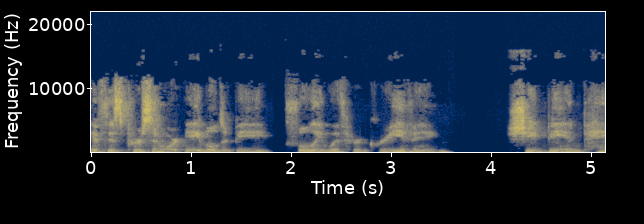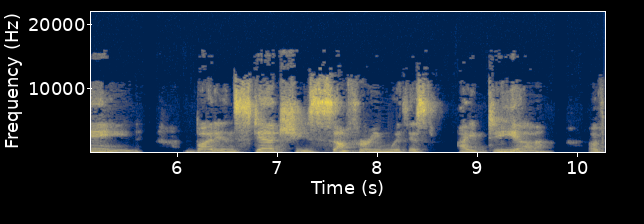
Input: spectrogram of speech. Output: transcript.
if this person were able to be fully with her grieving, she'd be in pain. But instead, she's suffering with this idea of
